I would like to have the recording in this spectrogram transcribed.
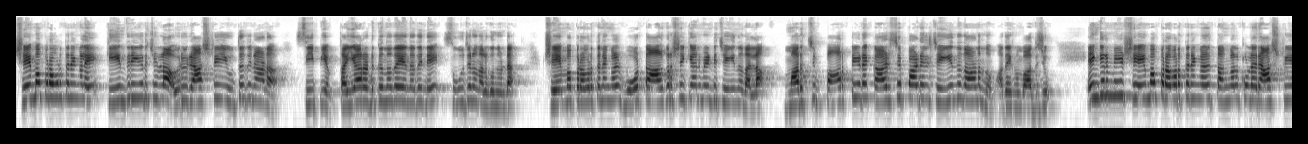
ക്ഷേമ പ്രവർത്തനങ്ങളെ കേന്ദ്രീകരിച്ചുള്ള ഒരു രാഷ്ട്രീയ യുദ്ധത്തിനാണ് സി പി എം തയ്യാറെടുക്കുന്നത് എന്നതിന്റെ സൂചന നൽകുന്നുണ്ട്. ക്ഷേമ പ്രവർത്തനങ്ങൾ വോട്ട് ആകർഷിക്കാൻ വേണ്ടി ചെയ്യുന്നതല്ല മറിച്ച് പാർട്ടിയുടെ കാഴ്ചപ്പാടിൽ ചെയ്യുന്നതാണെന്നും അദ്ദേഹം വാദിച്ചു. എങ്കിലും ഈ ക്ഷേമ പ്രവർത്തനങ്ങൾ തങ്ങൾക്കുള്ള രാഷ്ട്രീയ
